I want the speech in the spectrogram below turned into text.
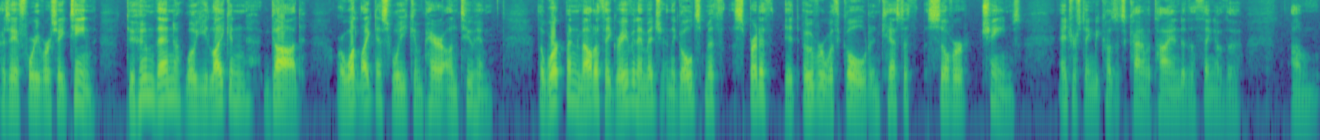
Isaiah 40, verse 18. To whom then will ye liken God, or what likeness will ye compare unto him? The workman melteth a graven image, and the goldsmith spreadeth it over with gold, and casteth silver chains. Interesting because it's kind of a tie into the thing of the um,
